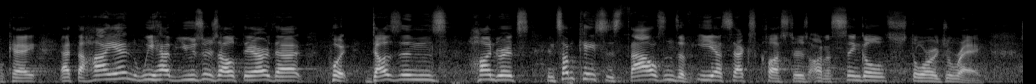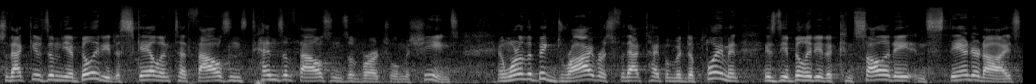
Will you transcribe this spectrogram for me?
okay? At the high end, we have users out there that put dozens, hundreds, in some cases thousands of ESX clusters on a single storage array. So that gives them the ability to scale into thousands, tens of thousands of virtual machines. And one of the big drivers for that type of a deployment is the ability to consolidate and standardize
